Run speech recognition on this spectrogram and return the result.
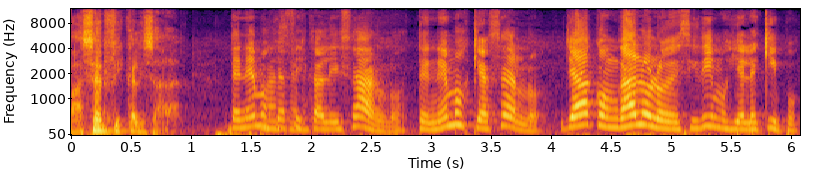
va a ser fiscalizada. Tenemos que fiscalizarlo, tenemos que hacerlo. Ya con Galo lo decidimos y el equipo.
